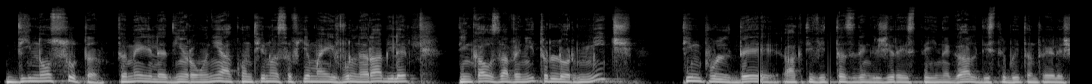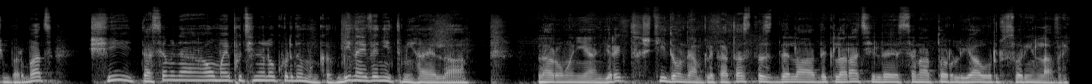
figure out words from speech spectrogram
din 100. Femeile din România continuă să fie mai vulnerabile din cauza veniturilor mici, timpul de activități de îngrijire este inegal distribuit între ele și bărbați și, de asemenea, au mai puține locuri de muncă. Bine ai venit, Mihai, la, la România în direct. Știi de unde am plecat astăzi? De la declarațiile senatorului Aur Sorin Lavric.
